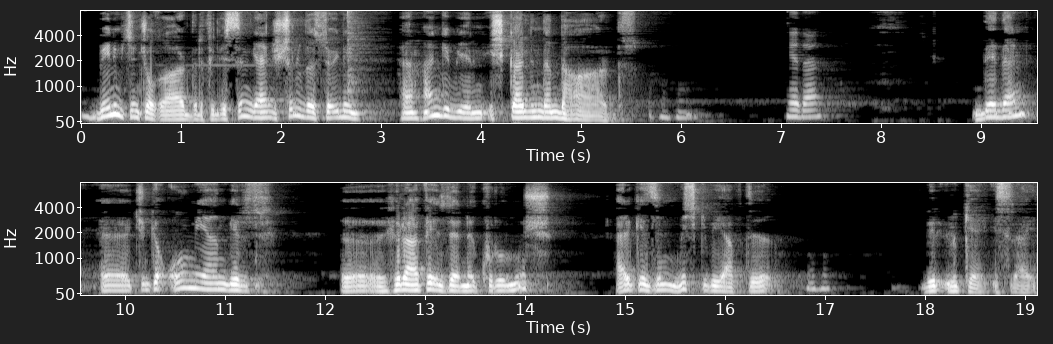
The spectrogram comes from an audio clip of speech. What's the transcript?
benim için çok ağırdır Filistin. Yani şunu da söyleyeyim. Herhangi bir yerin işgalinden daha ağırdır. Neden? Neden? E, çünkü olmayan bir e, hürafe üzerine kurulmuş, herkesin miş gibi yaptığı bir ülke İsrail.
